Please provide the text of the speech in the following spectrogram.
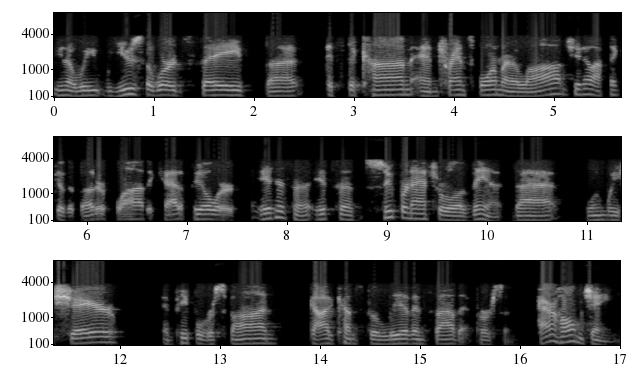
you know, we, use the word save, but it's to come and transform our lives. You know, I think of the butterfly, the caterpillar. It is a it's a supernatural event that when we share and people respond, God comes to live inside that person. Our home changed.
